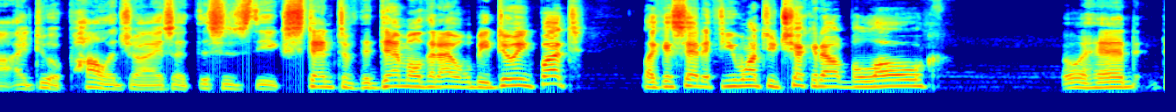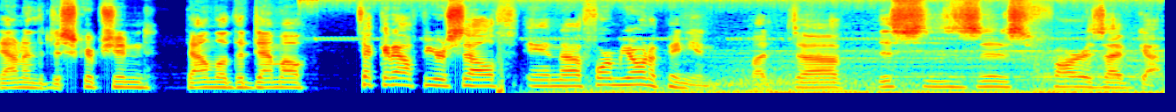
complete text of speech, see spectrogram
uh, I do apologize that this is the extent of the demo that I will be doing. But like I said, if you want to check it out below, go ahead down in the description, download the demo, check it out for yourself, and uh, form your own opinion. But uh, this is as far as I've got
